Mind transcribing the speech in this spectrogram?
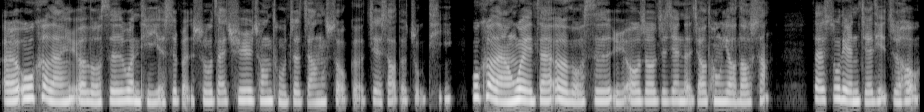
而乌克兰与俄罗斯问题也是本书在区域冲突这章首个介绍的主题。乌克兰位在俄罗斯与欧洲之间的交通要道上，在苏联解体之后，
